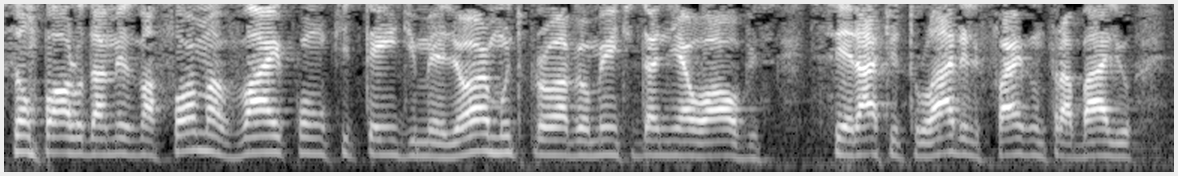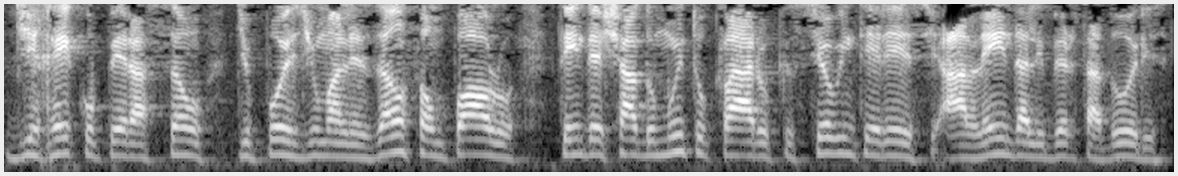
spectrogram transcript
São Paulo, da mesma forma, vai com o que tem de melhor. Muito provavelmente Daniel Alves será titular. Ele faz um trabalho de recuperação depois de uma lesão. São Paulo tem deixado muito claro que o seu interesse, além da Libertadores,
